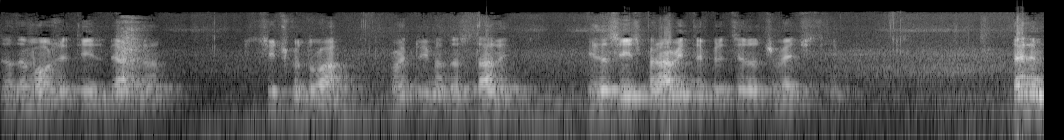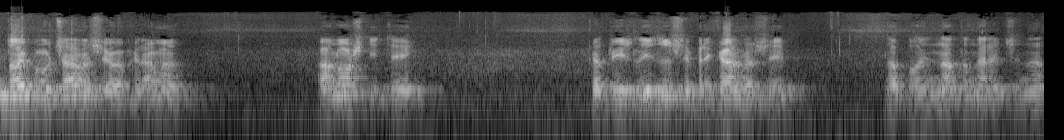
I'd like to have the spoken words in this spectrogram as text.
за да можете избягна всичко това, което има да стане и да се изправите пред Сина човечески. Денем той получаваше в храма, а нощите, като излизаше, прекарваше на планината, наречена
